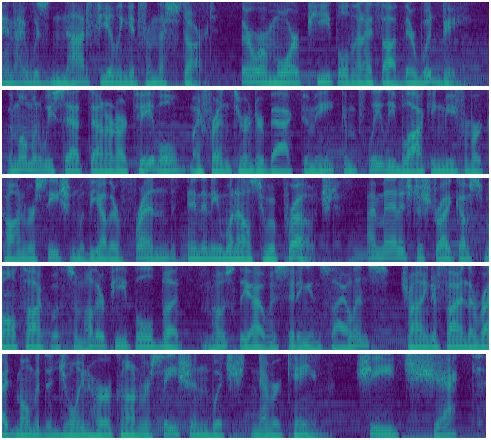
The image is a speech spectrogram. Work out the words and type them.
and I was not feeling it from the start. There were more people than I thought there would be. The moment we sat down at our table, my friend turned her back to me, completely blocking me from her conversation with the other friend and anyone else who approached. I managed to strike up small talk with some other people, but mostly I was sitting in silence, trying to find the right moment to join her conversation, which never came. She checked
